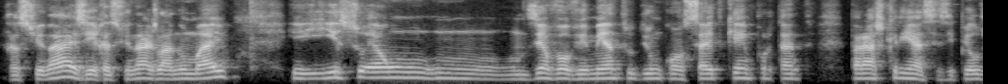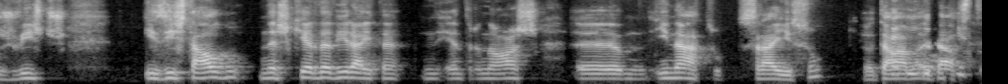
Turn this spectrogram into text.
racionais e irracionais lá no meio, e isso é um, um desenvolvimento desenvolvimento de um conceito que é importante para as crianças e, pelos vistos, existe algo na esquerda-direita entre nós uh, inato. Será isso? Eu estava, Isto,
